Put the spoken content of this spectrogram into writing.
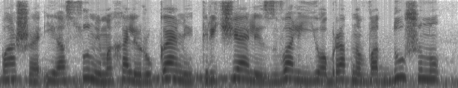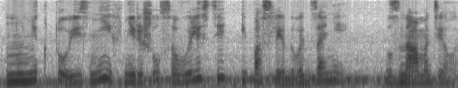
Паша и Асуми махали руками, кричали, звали ее обратно в отдушину, но никто из них не решился вылезти и последовать за ней. Знамо дело,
